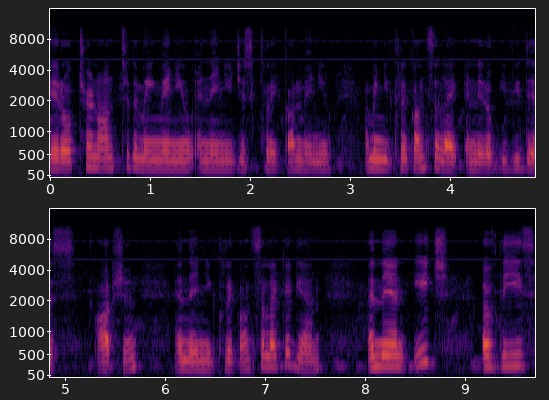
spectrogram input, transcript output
it'll turn on to the main menu and then you just click on menu. I mean, you click on select and it'll give you this option. And then you click on select again. And then each of these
